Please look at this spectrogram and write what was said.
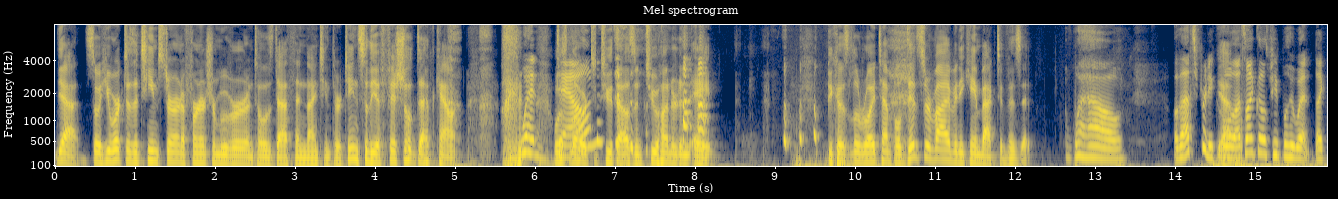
Yeah. So he worked as a teamster and a furniture mover until his death in 1913. So the official death count Went was down. lowered to 2,208 because Leroy Temple did survive and he came back to visit. Wow. Well, that's pretty cool. Yeah. That's like those people who went like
